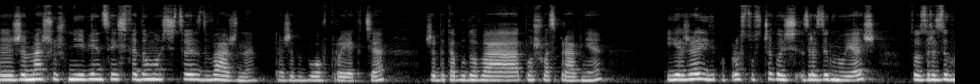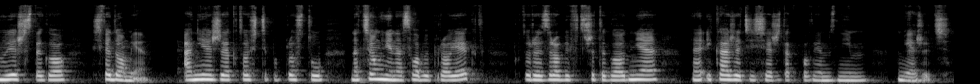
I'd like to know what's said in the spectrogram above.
e, że masz już mniej więcej świadomość, co jest ważne, żeby było w projekcie, żeby ta budowa poszła sprawnie. I jeżeli po prostu z czegoś zrezygnujesz, to zrezygnujesz z tego świadomie, a nie, że ktoś cię po prostu naciągnie na słaby projekt, który zrobi w trzy tygodnie e, i każe ci się, że tak powiem, z nim mierzyć.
